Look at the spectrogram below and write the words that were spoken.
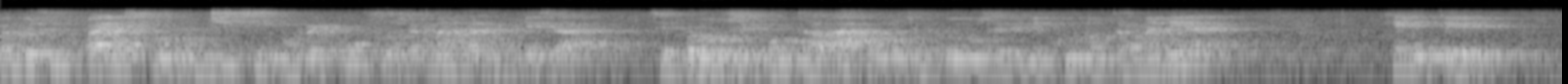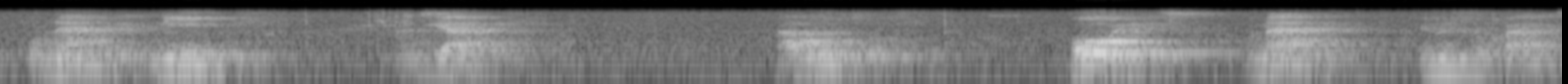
cuando es un país con muchísimos recursos, además la riqueza se produce con trabajo, no se produce de ninguna otra manera, gente con hambre, niños, ancianos, adultos, jóvenes, con hambre en nuestro país,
